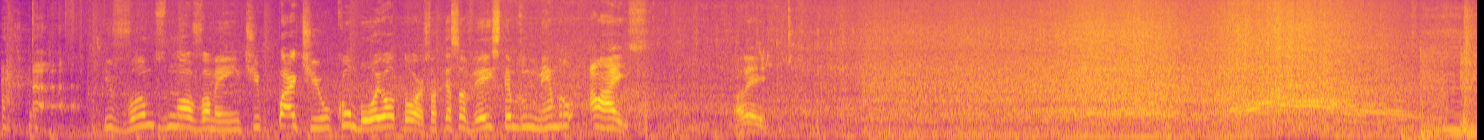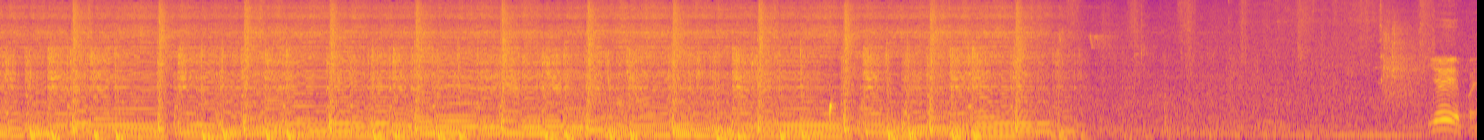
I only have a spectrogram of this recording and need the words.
e vamos novamente partir o comboio outdoor. Só que dessa vez temos um membro a mais. Olha aí. E aí, pai?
